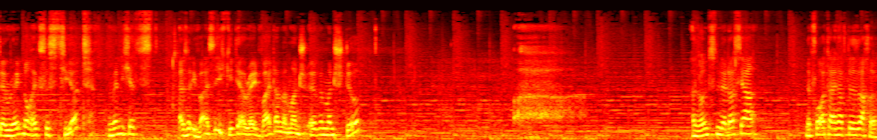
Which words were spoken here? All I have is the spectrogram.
Der Raid noch existiert. Wenn ich jetzt, also ich weiß nicht, geht der Raid weiter, wenn man, äh, wenn man stirbt? Ansonsten wäre das ja eine vorteilhafte Sache.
